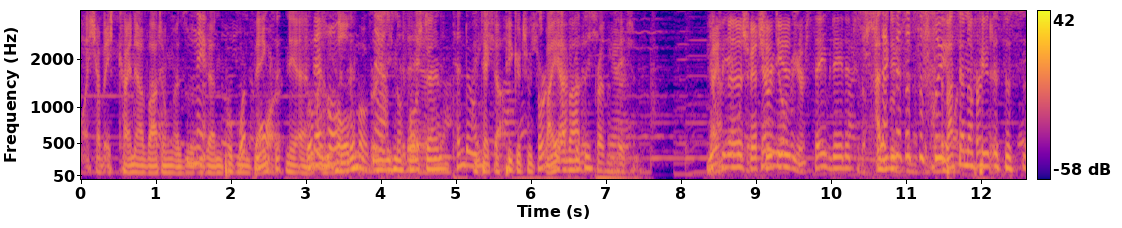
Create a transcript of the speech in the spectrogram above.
Boah, ich habe echt keine Erwartungen. Also, Nee. die werden Pokémon What's Banks, nee, äh, Home. Home, will ich noch vorstellen. Detective eShop. Pikachu 2 Shortly after erwarte ich. Ja, be äh, Schwertschild DLC. full das ist zu früh. Was ja noch fehlt, ist das,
